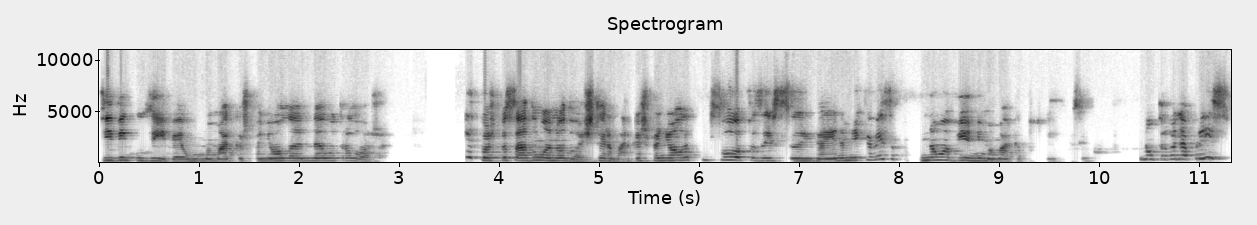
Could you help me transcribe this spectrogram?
tive, inclusive, é uma marca espanhola na outra loja. E depois, passado um ano ou dois, ter a marca espanhola, começou a fazer-se ideia na minha cabeça, porque não havia nenhuma marca portuguesa. Assim, não trabalhar para isso.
